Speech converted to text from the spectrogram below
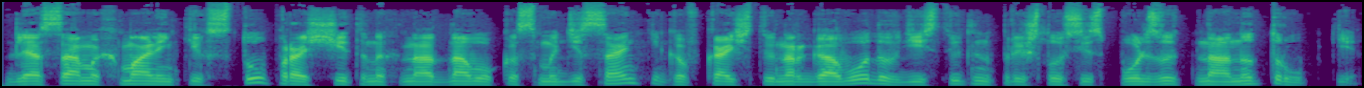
Для самых маленьких ступ, рассчитанных на одного космодесантника, в качестве энерговодов действительно пришлось использовать нанотрубки.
